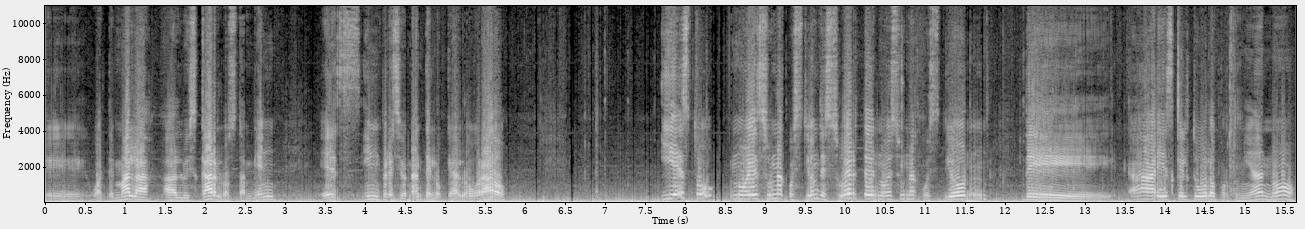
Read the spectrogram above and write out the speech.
eh, Guatemala, a Luis Carlos también es impresionante lo que ha logrado. Y esto no es una cuestión de suerte, no es una cuestión de, ay, es que él tuvo la oportunidad, no.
